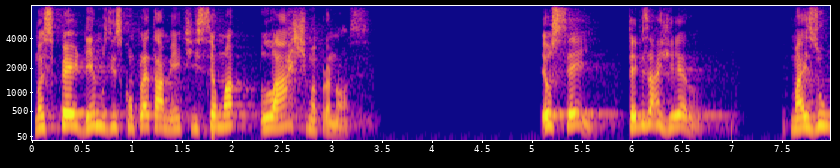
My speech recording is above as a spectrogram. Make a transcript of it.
Nós perdemos isso completamente. Isso é uma lástima para nós. Eu sei, teve exagero. Mas o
